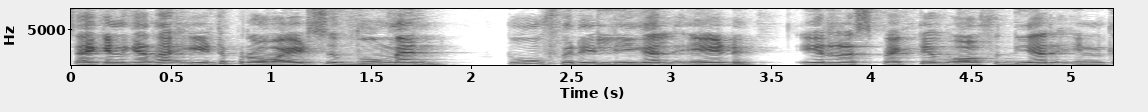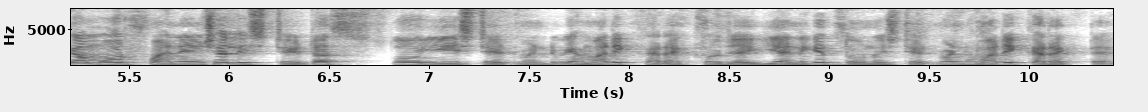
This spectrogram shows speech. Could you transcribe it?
सेकंड कहता है it provides women to free legal aid in respective of their income और फाइनेंशियल स्टेटस तो ये स्टेटमेंट भी हमारी करेक्ट हो जाएगी, यानी कि दोनों स्टेटमेंट हमारी करेक्ट है।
